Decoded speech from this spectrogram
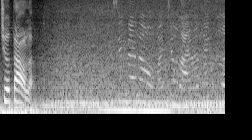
就到了。现在呢，我们就来了那个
